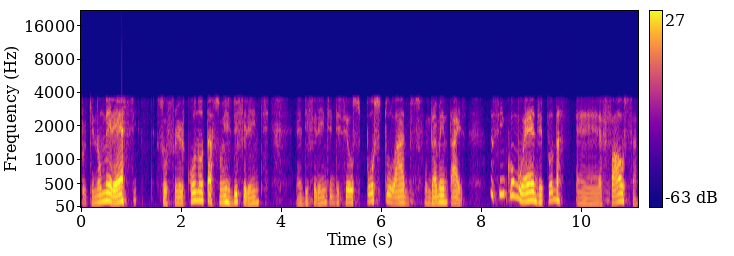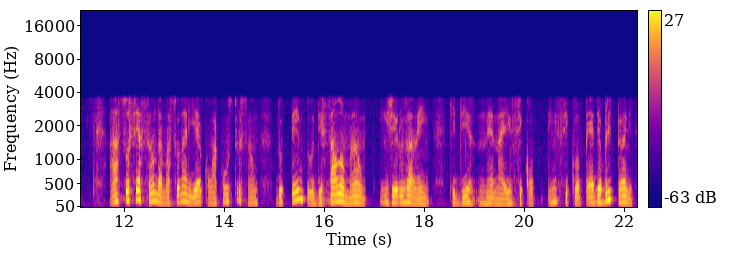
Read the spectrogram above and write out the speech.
porque não merece sofrer conotações diferentes, é, diferente de seus postulados fundamentais, assim como é de toda é, falsa a associação da maçonaria com a construção do Templo de Salomão em Jerusalém, que diz né, na Enciclopédia Britânica,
